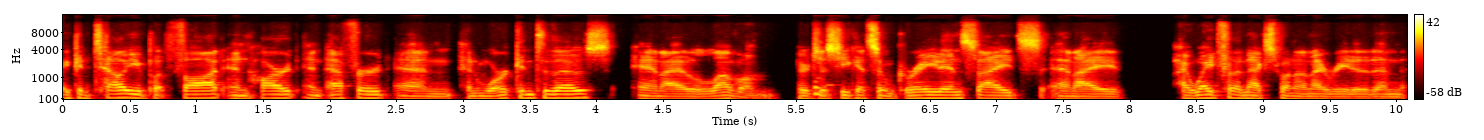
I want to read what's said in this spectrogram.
I can tell you put thought and heart and effort and and work into those, and I love them. They're just you get some great insights, and I I wait for the next one and I read it, and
